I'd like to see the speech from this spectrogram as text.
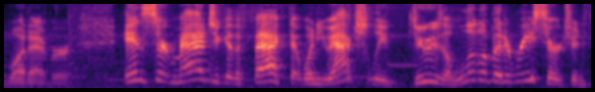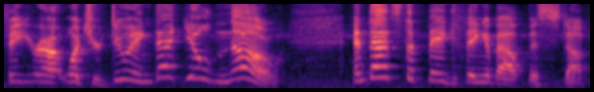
whatever. Insert magic of the fact that when you actually do a little bit of research and figure out what you're doing, that you'll know. And that's the big thing about this stuff.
